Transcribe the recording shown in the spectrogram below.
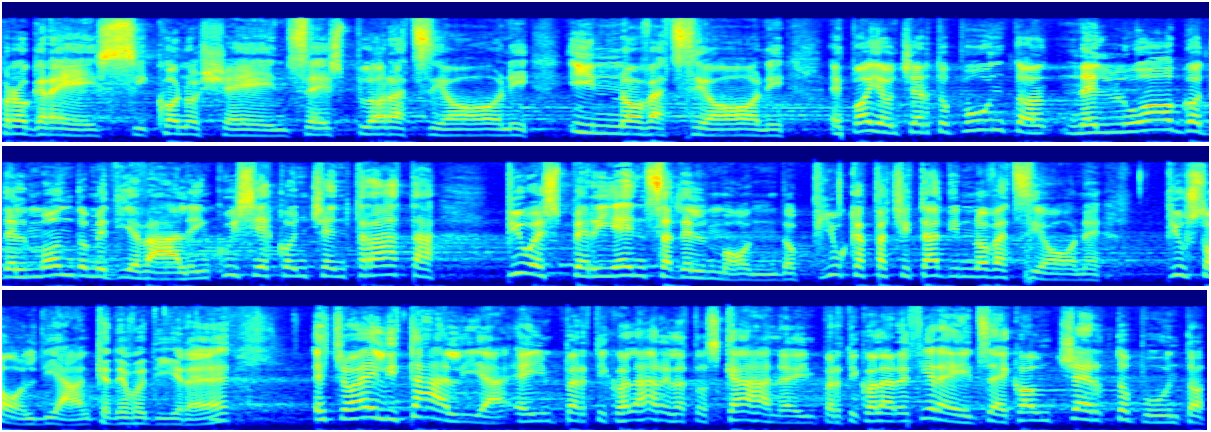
progressi, conoscenze, esplorazioni, innovazioni e poi a un certo punto nel luogo del mondo medievale in cui si è concentrata più esperienza del mondo, più capacità di innovazione, più soldi anche devo dire, eh? e cioè l'Italia e in particolare la Toscana e in particolare Firenze, ecco a un certo punto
